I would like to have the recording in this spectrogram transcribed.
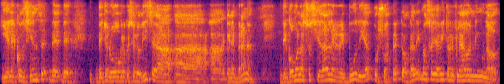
Y él es consciente de, de, de hecho luego creo que se lo dice a, a, a Kenneth Branagh, de cómo la sociedad le repudia por su aspecto, aunque él no se haya visto reflejado en ningún lado.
